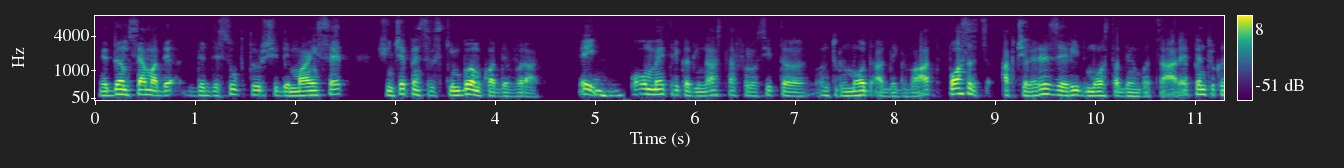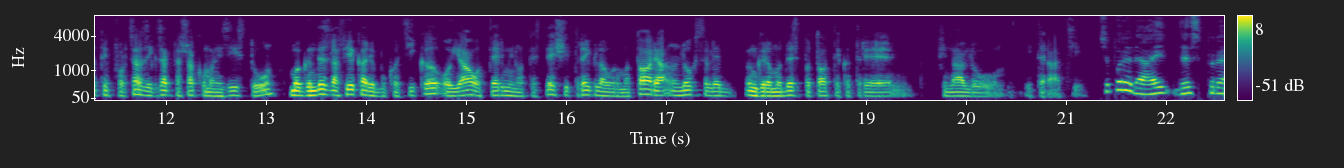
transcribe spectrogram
ne dăm seama de, de desubturi și de mindset și începem să-l schimbăm cu adevărat. Ei, mm-hmm. o metrică din asta folosită într-un mod adecvat poate să-ți accelereze ritmul ăsta de învățare pentru că te forțează exact așa cum ai zis tu. Mă gândesc la fiecare bucățică, o iau, o termin, o testez și trec la următoarea în loc să le îngrămădesc pe toate către finalul iterației. Ce părere ai despre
